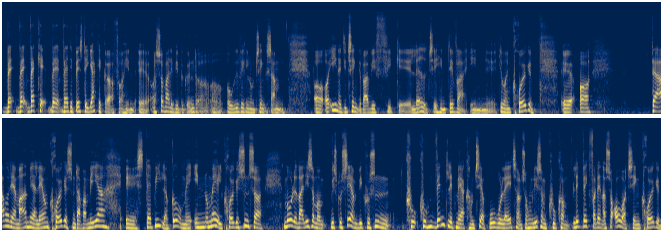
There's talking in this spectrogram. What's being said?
hvad, hvad, hvad, kan, hvad, hvad er det bedste, jeg kan gøre for hende? Øh, og så var det, vi begyndte at, at, at udvikle nogle ting sammen. Og, og en af de ting, det var, vi fik uh, lavet til hende, det var en, det var en krykke. Og der arbejdede jeg meget med at lave en krykke, som der var mere øh, stabil at gå med. En normal krykke, sådan så målet var ligesom, om vi skulle se, om vi kunne sådan, kunne, kunne hun vente lidt med at komme til at bruge rollatoren, så hun ligesom kunne komme lidt væk fra den, og så over til en krykke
